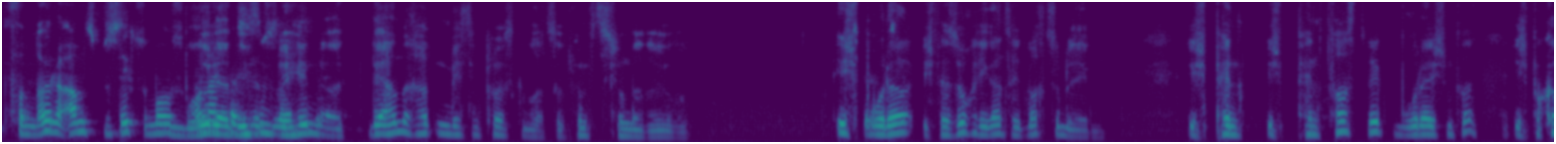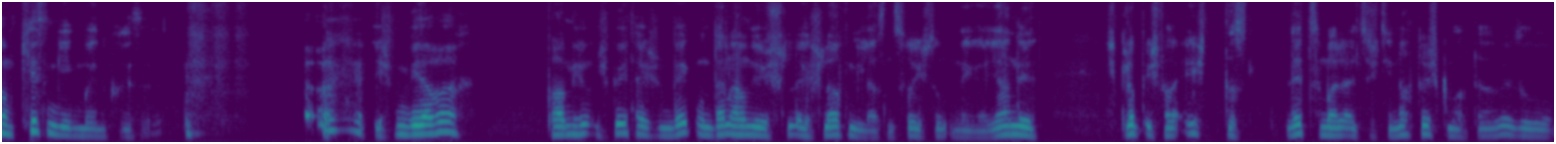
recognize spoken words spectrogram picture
von 9 Uhr abends bis 6 Uhr morgens Bruder, die sind behindert. Der andere hat ein bisschen Plus gemacht, so 50, 100 Euro. Ich, Bruder, ich versuche die ganze Zeit wach zu bleiben. Ich penn, ich penn fast weg, Bruder. Ich, ich bekomme Kissen gegen meine Fresse. ich bin wieder wach. Ein paar Minuten später ich bin weg und dann haben die mich schla schlafen gelassen, zwei Stunden länger. Ja, ne, ich glaube, ich war echt das letzte Mal, als ich die Nacht durchgemacht habe, so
